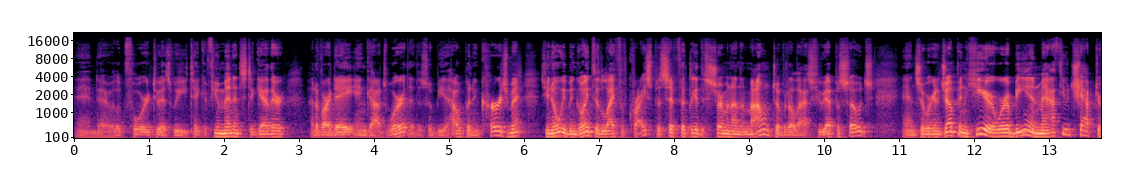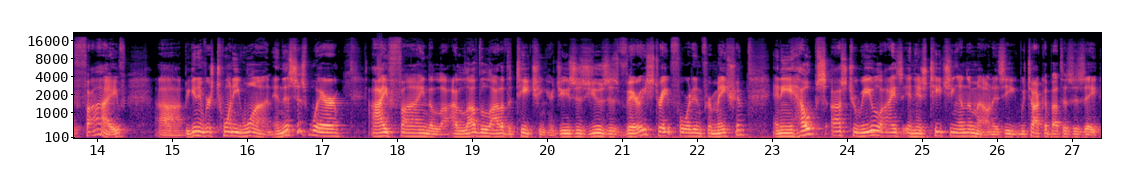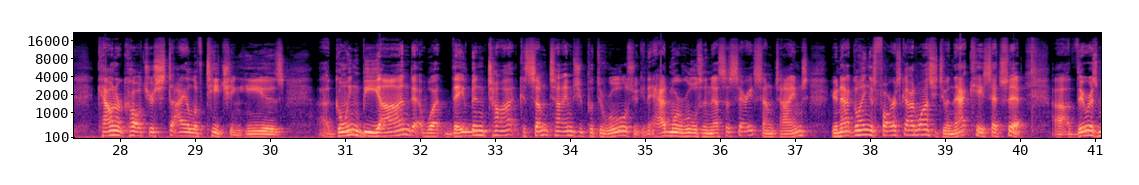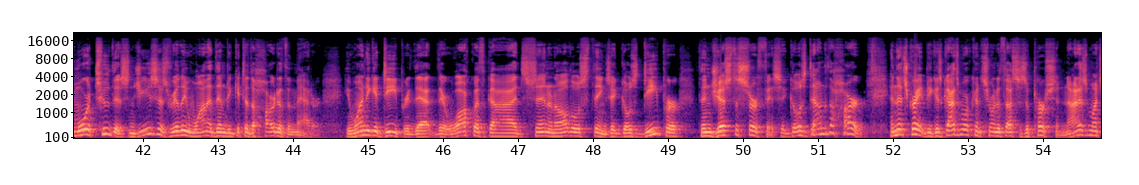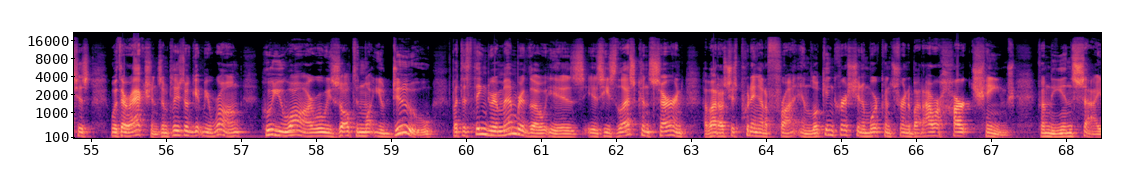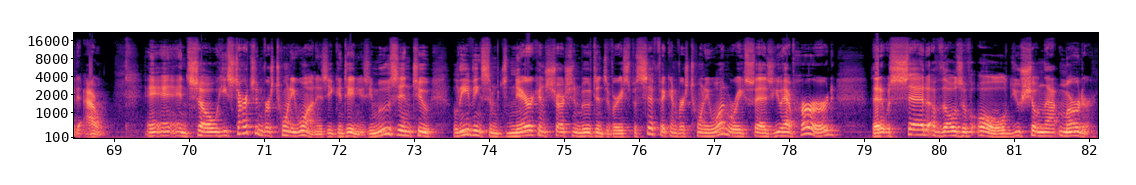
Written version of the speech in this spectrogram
And uh, we look forward to as we take a few minutes together out of our day in God's Word, that this will be a help and encouragement. As you know, we've been going through the life of Christ, specifically the Sermon on the Mount over the last few episodes. And so we're going to jump in here. We're going to be in Matthew chapter 5, uh, beginning verse 21. And this is where I find a lot, I love a lot of the teaching here. Jesus uses very straightforward information, and he helps us to realize in his teaching on the Mount, as he we talk about this as a counterculture style of teaching. He is uh, going beyond what they've been taught because sometimes you put the rules you can add more rules than necessary sometimes you're not going as far as god wants you to. In that case that's it. Uh, there is more to this and jesus really wanted them to get to the heart of the matter. He wanted to get deeper that their walk with god sin and all those things it goes deeper than just the surface. It goes down to the heart. And that's great because god's more concerned with us as a person not as much as with our actions. And please don't get me wrong who you are will result in what you do but the thing to remember remember though is is he's less concerned about us just putting on a front and looking Christian and more concerned about our heart change from the inside out. And, so he starts in verse 21 as he continues. He moves into leaving some generic instruction, moved into very specific in verse 21, where he says, You have heard that it was said of those of old, You shall not murder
